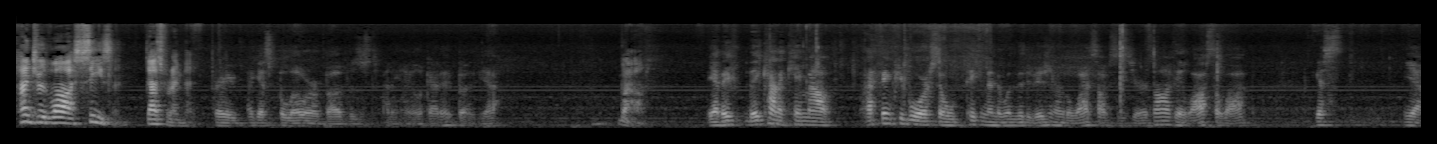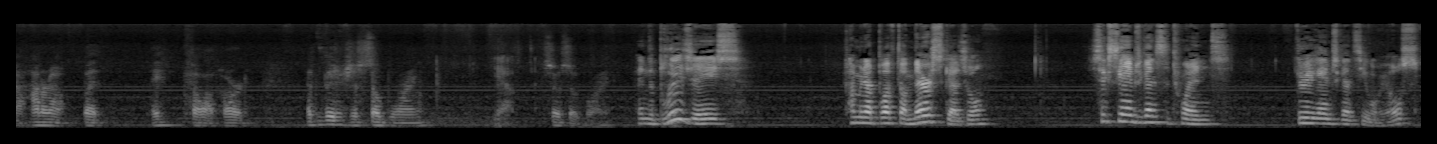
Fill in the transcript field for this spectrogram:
hundred loss season. That's what I meant. Very, I guess, below or above is depending how you look at it, but yeah. Wow. Yeah, they they kind of came out. I think people are still picking them to win the division over the White Sox this year. It's not like they lost a lot. I guess, yeah, I don't know, but they fell off hard. That division's just so boring. Yeah. So so boring. And the Blue Jays, coming up left on their schedule, six games against the Twins, three games against the Orioles.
